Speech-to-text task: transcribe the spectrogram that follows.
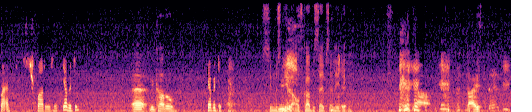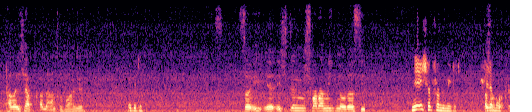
einfach Spardose. Ja, bitte. Äh, Ricardo, Ja, bitte. Sie müssen ihre Aufgabe selbst erledigen. ja, leiste, aber ich habe gerade eine andere Frage. Ja, bitte. Soll ich, äh, ich den Schwadder mieten oder sie? Nee, ich habe schon gemietet. Steht Achso, am, okay.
